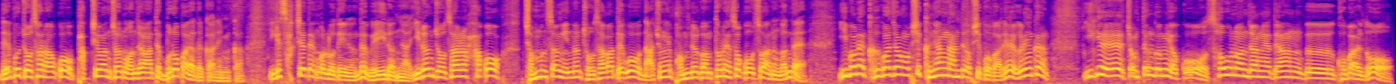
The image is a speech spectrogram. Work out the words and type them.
내부 조사라고 박지원 전 원장한테 물어봐야 될 거 아닙니까? 이게 삭제된 걸로 돼 있는데 왜 이러냐? 이런 조사를 하고 전문성 있는 조사가 되고 나중에 법률 검토를 해서 고소하는 건데 이번에 그과 정 과정 없이 그냥 난데없이 고발이에요. 그러니까 이게 좀 뜬금이었고 서훈 원장에 대한 그 고발도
